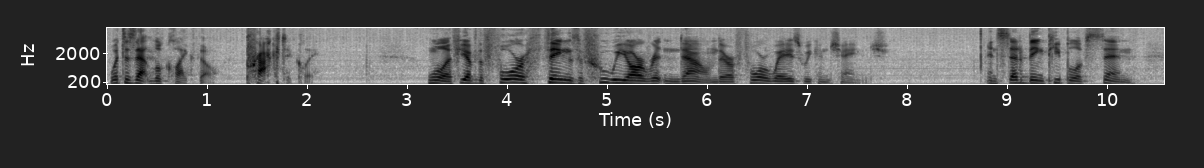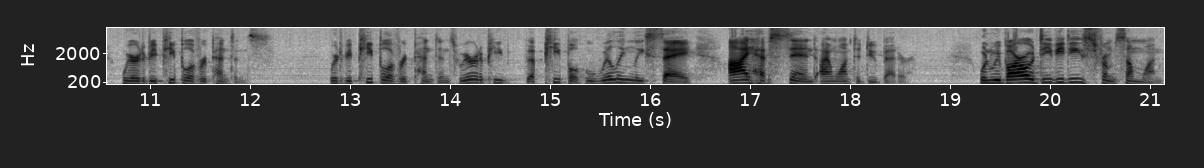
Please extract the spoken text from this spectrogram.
What does that look like, though, practically? Well, if you have the four things of who we are written down, there are four ways we can change. Instead of being people of sin, we are to be people of repentance. We're to be people of repentance. We are to be a people who willingly say, I have sinned, I want to do better. When we borrow DVDs from someone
